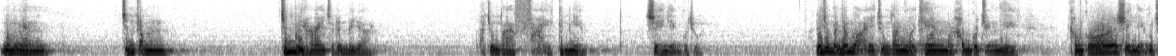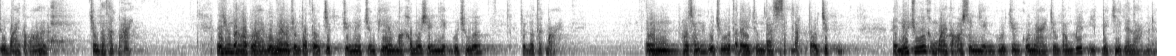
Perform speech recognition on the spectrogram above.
năm 1992 cho đến bây giờ là chúng ta phải kinh nghiệm sự hiện diện của Chúa. Nếu chúng ta nhóm lại chúng ta ngợi khen mà không có chuyện gì, không có sự hiện diện của Chúa bày tỏ, chúng ta thất bại. Nếu chúng ta họp lại với nhau, chúng ta tổ chức chuyện này chuyện kia mà không có sự nhiệm diện của Chúa, chúng ta thất bại. nên hội thánh của Chúa tại đây chúng ta sắp đặt tổ chức. Thì nếu Chúa không bày tỏ sự nhiệm diện của, của Ngài, chúng ta không biết việc gì để làm hết đó.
